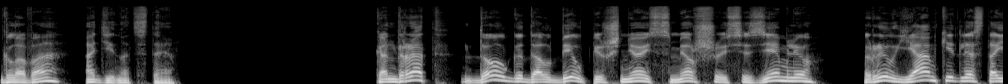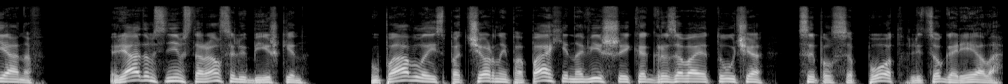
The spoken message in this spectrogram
Глава одиннадцатая Кондрат долго долбил пешней смерзшуюся землю, рыл ямки для стоянов. Рядом с ним старался Любишкин. У Павла из-под черной папахи, нависшей, как грозовая туча, сыпался пот, лицо горело.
